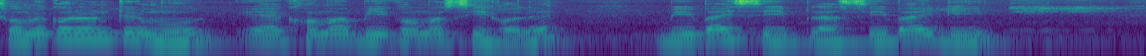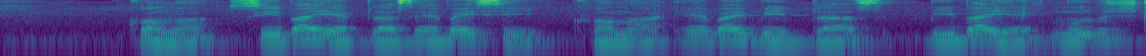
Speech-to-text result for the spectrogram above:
সমীকরণটির মূল a comma b comma c হলে b by c plus c by d comma c by a plus a by c comma a by b plus b by a মূল বিশিষ্ট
